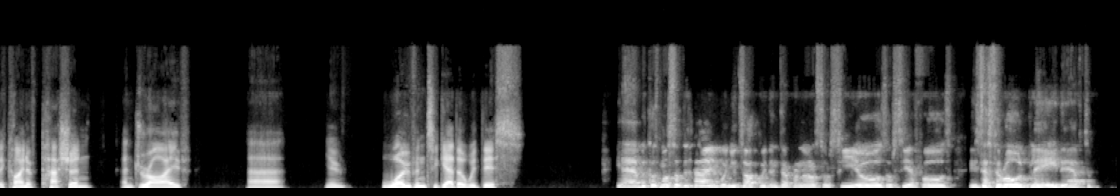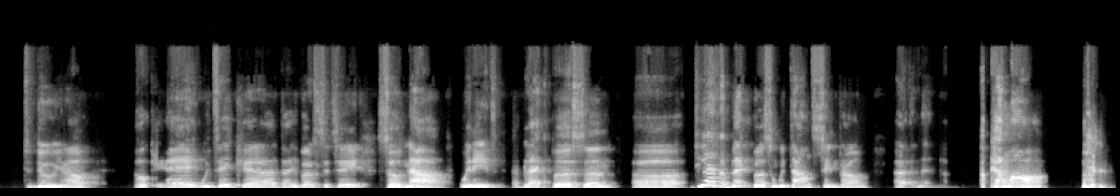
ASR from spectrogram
the kind of passion and drive uh you know woven together with this. Yeah because most of the time when you talk with entrepreneurs or ceos or cfos it's just a role play they have to to do you know okay, we take care, diversity. So now we need a black person. Uh, do you have a black person with Down syndrome? Uh, oh, come on.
